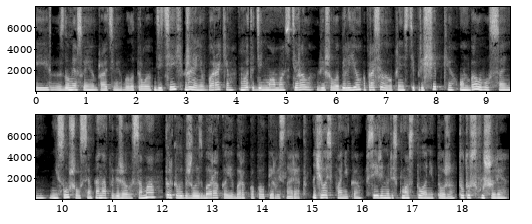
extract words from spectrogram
и с двумя своими братьями. Было трое детей. Жили они в бараке. В этот день мама стирала, вешала белье, попросила его принести прищепки. Он баловался, не слушался. Она побежала сама, только выбежала из барака, и в барак попал первый снаряд. Началась паника. Все ринулись к мосту, они тоже. Тут услышали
